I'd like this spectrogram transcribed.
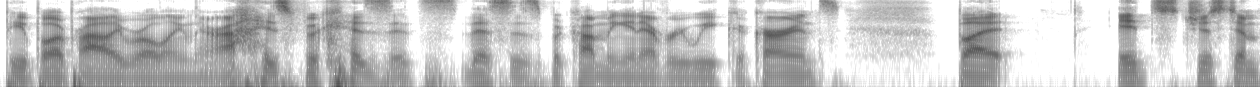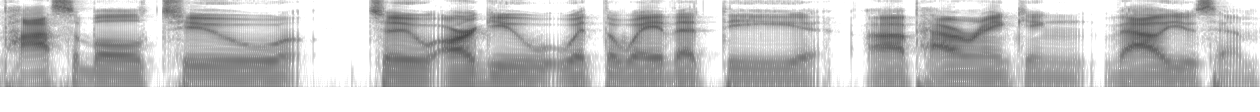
people are probably rolling their eyes because it's this is becoming an every week occurrence, but it's just impossible to to argue with the way that the uh, power ranking values him.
